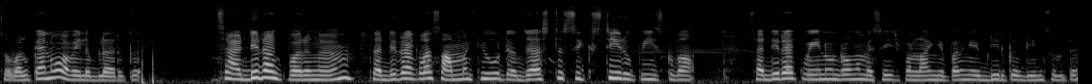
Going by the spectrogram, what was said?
ஸோ வல்கானும் அவைலபிளாக இருக்குது சட்டிராக் பாருங்கள் சட்டிராக்லாம் செம்ம க்யூட் ஜஸ்ட் சிக்ஸ்டி ருபீஸ்க்கு தான். சட்டிராக் வேணுன்றவங்க மெசேஜ் பண்ணலாம். இங்கே பாருங்கள் எப்படி இருக்குது அப்படின்னு சொல்லிட்டு.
